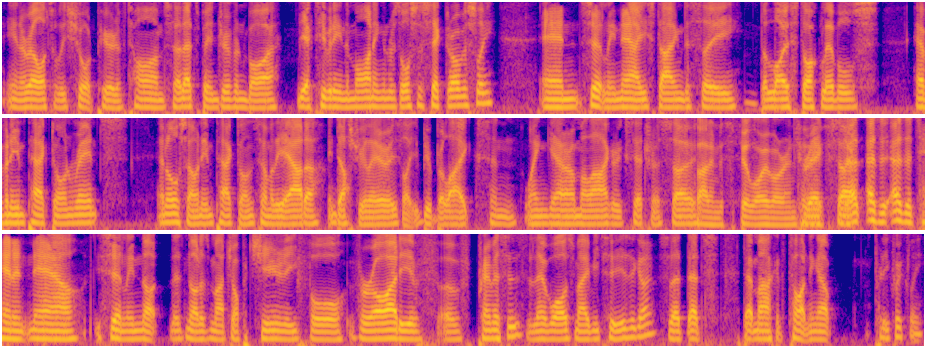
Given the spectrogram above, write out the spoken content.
in a relatively short period of time. So that's been driven by the activity in the mining and resources sector, obviously. And certainly now you're starting to see the low stock levels have an impact on rents and also an impact on some of the outer industrial areas like your Bibra Lakes and Wangara, Malaga, etc. So starting to spill over into Correct. this. So Yeah. as a, as a tenant now, certainly not there's not as much opportunity for variety of, of premises that there was maybe two years ago. So that that's that market's tightening up pretty quickly.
